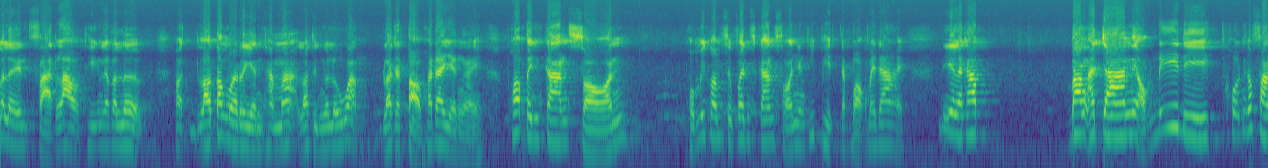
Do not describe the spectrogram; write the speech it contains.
ก็เลยสาดเหล้าทิ้งแล้วก็เลิกเพราะเราต้องมาเรียนธรรมะ เราถึงจะรู้ว่าเราจะตอบเขาได้ยังไง เพราะเป็นการสอน ผมมีความรู้สึกว่าเป็นการสอนอย่างที่ผิดแต่บอกไม่ได้ นี่แหละครับ บางอาจารย์เนี่ยออกดีดีคนก็ฟัง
